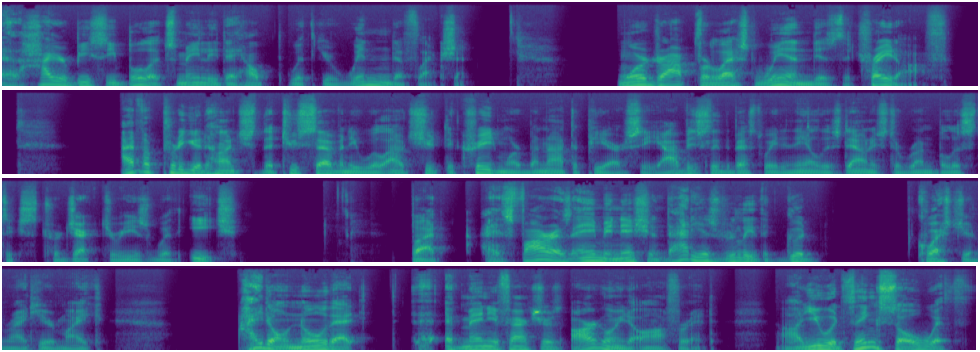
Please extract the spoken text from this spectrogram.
higher BC bullets mainly to help with your wind deflection. More drop for less wind is the trade off. I have a pretty good hunch the 270 will outshoot the Creedmoor, but not the PRC. Obviously, the best way to nail this down is to run ballistics trajectories with each. But as far as ammunition, that is really the good question right here, Mike. I don't know that if manufacturers are going to offer it. Uh, you would think so with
